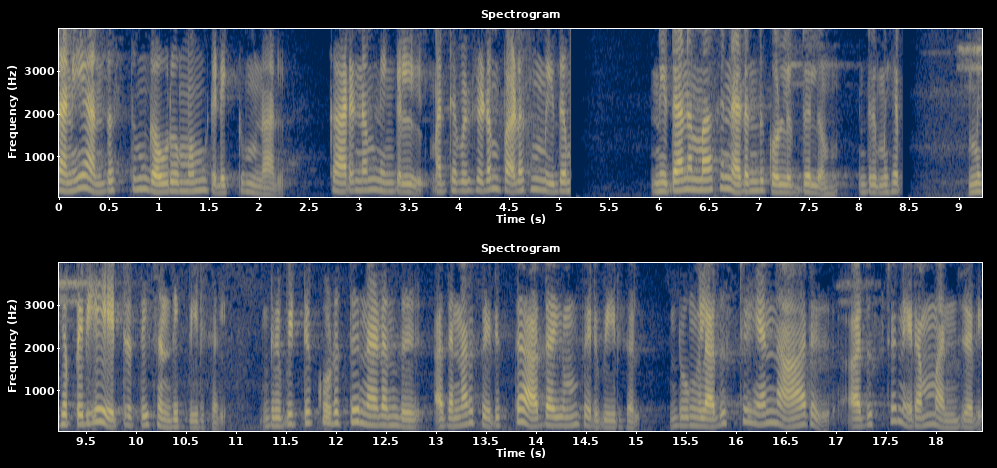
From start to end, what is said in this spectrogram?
தனி அந்தஸ்தும் கௌரவமும் கிடைக்கும் நாள். காரணம் நீங்கள் மற்றவர்களிடம் பழகும் விதம் நிதானமாக நடந்து கொள்ளுதலும் இன்று மிக மிகப்பெரிய ஏற்றத்தை சந்திப்பீர்கள். இன்று விட்டு கொடுத்து நடந்து அதனால் பெருத்த ஆதாயம் பெறுவீர்கள். இன்று உங்கள் அதிர்ஷ்ட எண் ஆறு. அதிர்ஷ்ட நிறம் மஞ்சள்.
